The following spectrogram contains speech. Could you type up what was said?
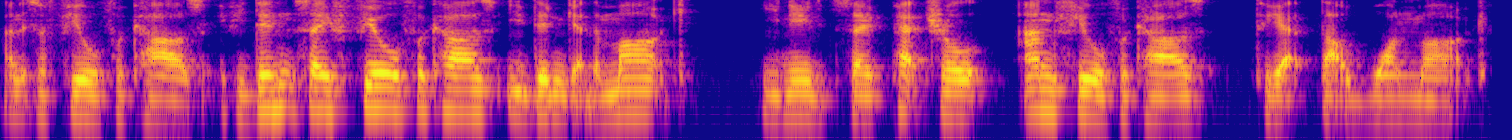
and it's a fuel for cars. If you didn't say fuel for cars, you didn't get the mark. You needed to say petrol and fuel for cars to get that one mark.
